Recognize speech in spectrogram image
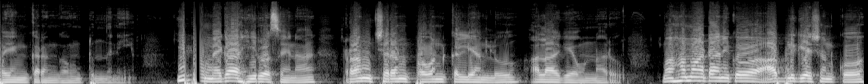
భయంకరంగా ఉంటుందని. ఇప్పుడు మెగా హీరోస్ అయిన రామ్ చరణ్ పవన్ కళ్యాణ్లు అలాగే ఉన్నారు. మొహమాటానికో ఆబ్లిగేషన్కో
